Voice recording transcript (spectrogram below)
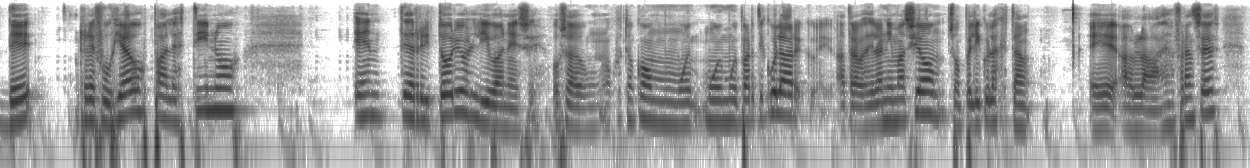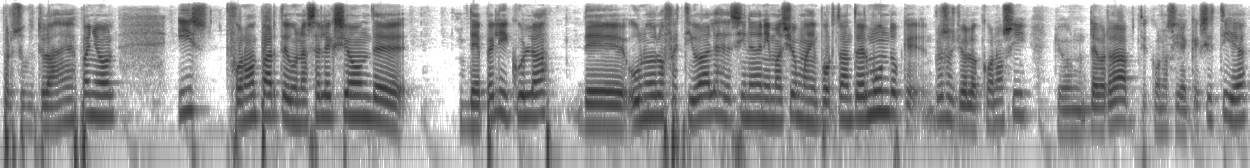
de refugiados palestinos en territorios libaneses. O sea, una cuestión como muy, muy, muy particular a través de la animación. Son películas que están eh, habladas en francés, pero subtituladas en español. Y forman parte de una selección de, de películas de uno de los festivales de cine de animación más importantes del mundo, que incluso yo lo conocí, yo de verdad conocía que existía,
